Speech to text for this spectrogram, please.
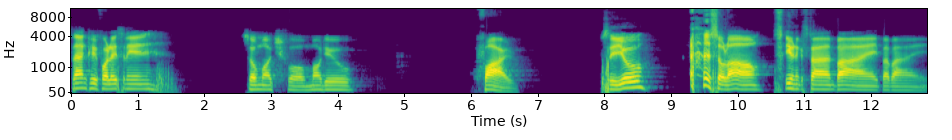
thank you for listening so much for module 5. See you. so long. See you next time. Bye. Bye bye.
